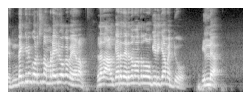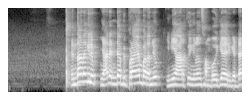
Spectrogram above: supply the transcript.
എന്തെങ്കിലും കുറച്ച് നമ്മുടെ കയ്യിലും വേണം. അല്ലാതെ ആൾക്കാർ തരുന്ന മാത്രം നോക്കിയിരിക്കാൻ പറ്റുമോ ഇല്ല. എന്താണെങ്കിലും ഞാൻ എന്റെ അഭിപ്രായം പറഞ്ഞു. ഇനി ആർക്കും ഇങ്ങനെയൊന്നും സംഭവിക്കാതിരിക്കട്ടെ.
